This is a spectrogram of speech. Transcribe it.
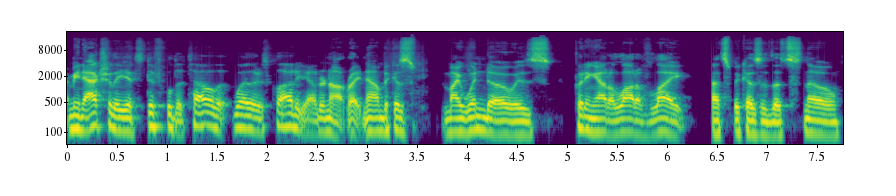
I mean, actually, it's difficult to tell whether it's cloudy out or not right now because my window is putting out a lot of light. That's because of the snow.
